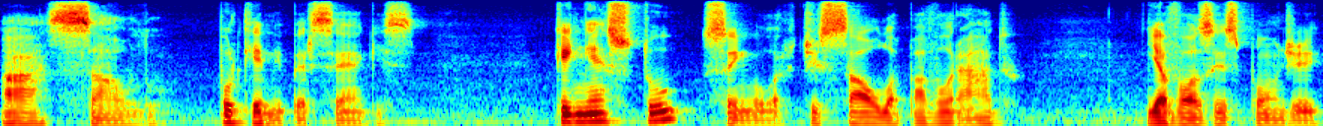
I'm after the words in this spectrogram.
ah, Saulo, por que me persegues? Quem és tu, Senhor? diz Saulo apavorado. E a voz responde:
